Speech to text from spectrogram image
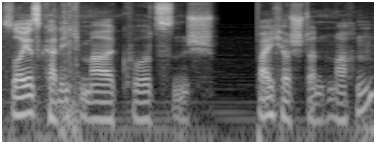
So, jetzt kann ich mal kurz einen Speicherstand machen.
